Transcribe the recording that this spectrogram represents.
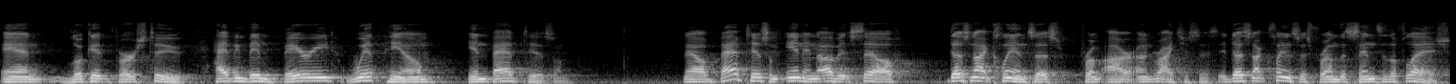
And look at verse 2. Having been buried with him in baptism. Now, baptism in and of itself does not cleanse us from our unrighteousness. It does not cleanse us from the sins of the flesh.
